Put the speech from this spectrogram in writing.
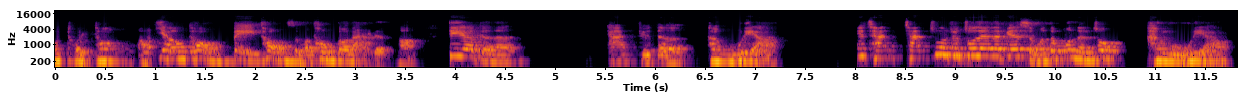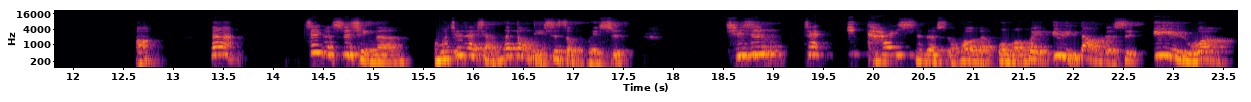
我腿痛啊，腰痛、背痛，什么痛都来了啊。第二个呢，他觉得很无聊。因为禅禅坐就坐在那边，什么都不能做，很无聊啊。那这个事情呢，我们就在想，那到底是怎么回事？其实，在一开始的时候呢，我们会遇到的是欲望，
